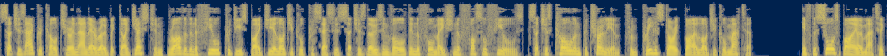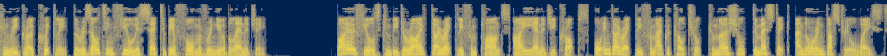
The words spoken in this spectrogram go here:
such as agriculture and anaerobic digestion, rather than a fuel produced by geological processes such as those involved in the formation of fossil fuels, such as coal and petroleum, from prehistoric biological matter. If the source biomatter can regrow quickly, the resulting fuel is said to be a form of renewable energy. Biofuels can be derived directly from plants i.e. energy crops, or indirectly from agricultural, commercial, domestic, and or industrial wastes.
